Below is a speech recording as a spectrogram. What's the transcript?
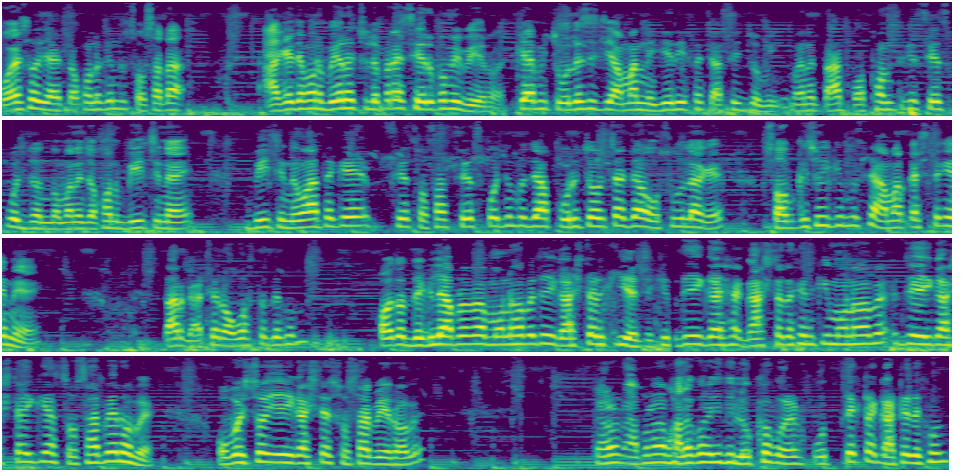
বয়স হয়ে যায়, তখনও কিন্তু শশাটা আগে যেমন বের হচ্ছিল, প্রায় সেরকমই বের হয়। কি আমি চলে এসেছি আমার নিজেরই একটা চাষির জমি মানে তার প্রথম থেকে শেষ পর্যন্ত মানে যখন বীজ নেয়, বীজ নেওয়া থেকে সে শশা শেষ পর্যন্ত যা পরিচর্যা, যা ওষুধ লাগে সব কিছুই কিন্তু সে আমার কাছ থেকে নেয়। তার গাছের অবস্থা দেখুন। হয়তো দেখলে আপনারা মনে হবে যে এই গাছটার কি আছে, কিন্তু এই গাছ- গাছটা দেখেন কি মনে হবে? যে এই গাছটায় কি আর শশা বের হবে? অবশ্যই এই গাছটায় শশা বের হবে। কারণ আপনারা ভালো করে যদি লক্ষ্য করেন, প্রত্যেকটা গাছে দেখুন,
